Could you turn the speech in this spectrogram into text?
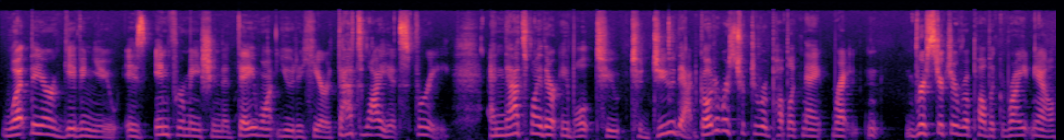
what they are giving you is information that they want you to hear. That's why it's free. And that's why they're able to to do that. Go to Restricted Republic right Restricted Republic right now.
